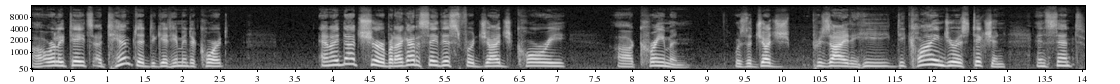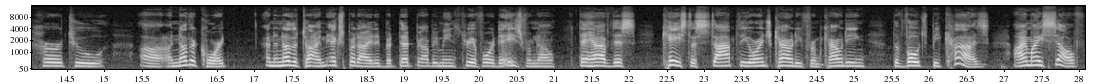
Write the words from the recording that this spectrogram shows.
uh, Orly Taitz attempted to get him into court and I'm not sure, but I got to say this for Judge Corey uh, Gramin, was the judge presiding. He declined jurisdiction and sent her to uh, another court, and another time expedited, but that probably means three or four days from now, to have this case to stop the Orange County from counting the votes because I myself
